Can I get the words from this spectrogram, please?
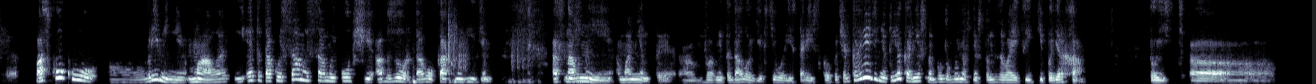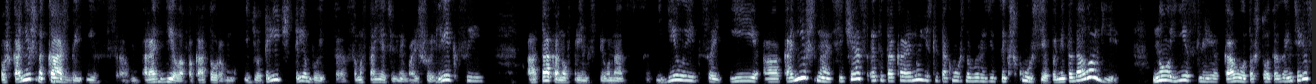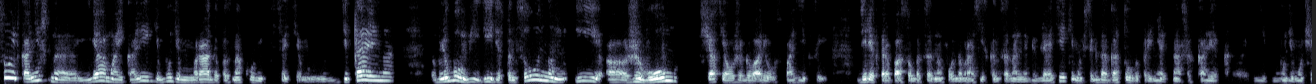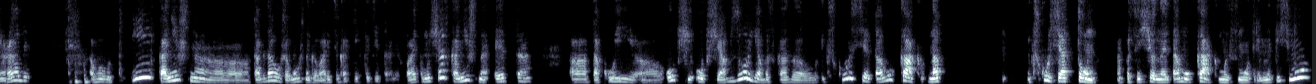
Поскольку времени мало, и это такой самый-самый общий обзор того, как мы видим основные моменты э, в методологии, в теории исторического почерковедения, то я, конечно, буду вынужден, что называется, идти по верхам. То есть Потому что, конечно, каждый из эм, разделов, о котором идет речь, требует самостоятельной большой лекции. А так оно, в принципе, у нас и делается. И, а, конечно, сейчас это такая, ну, если так можно выразиться, экскурсия по методологии. Но если кого-то что-то заинтересует, конечно, я, мои коллеги будем рады познакомить с этим детально, в любом виде, и дистанционном, и а, живом. Сейчас я уже говорю с позиции директора по особо ценным фондам Российской национальной библиотеки. Мы всегда готовы принять наших коллег и будем очень рады. Вот. И, конечно, тогда уже можно говорить о каких-то деталях. Поэтому сейчас, конечно, это а, такой а, общий, общий обзор, я бы сказал, экскурсия того, как на экскурсия о том, посвященная тому, как мы смотрим на письмо.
